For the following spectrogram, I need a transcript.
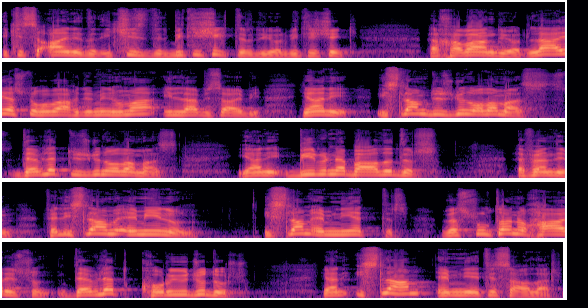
ikisi aynıdır, ikizdir, bitişiktir diyor, bitişik. Ehavan diyor. La yesluhu vahidun minhuma illa bisahibi. Yani İslam düzgün olamaz, devlet düzgün olamaz. Yani birbirine bağlıdır. Efendim, fel İslamı eminun. İslam emniyettir. Ve sultanı harisun. Devlet koruyucudur. Yani İslam emniyeti sağlar.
